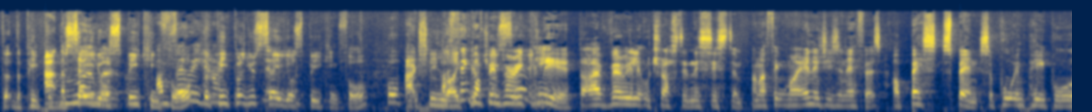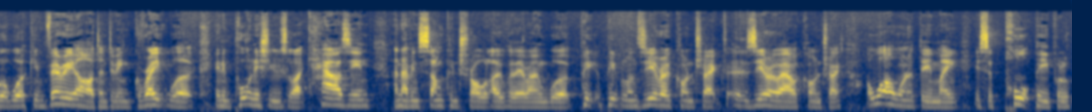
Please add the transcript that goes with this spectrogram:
that the people At you the say you're speaking I'm for, the people you say you're speaking for, Well, actually I like think what I've been very saying. clear that I have very little trust in this system, and I think my energies and efforts are best spent supporting people who are working very hard and doing great work in important issues like housing and having some control over their own work. Pe- people on zero contract, uh, zero-hour contract. And what I want to do, mate, is support people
